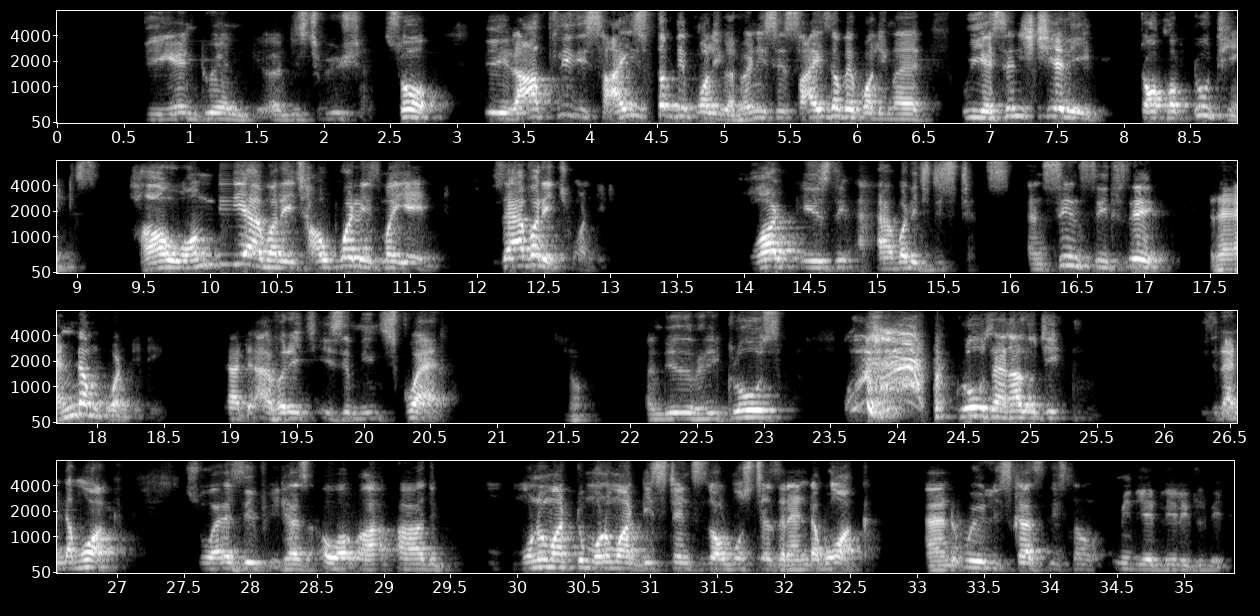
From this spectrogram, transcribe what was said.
the end-to-end -end, uh, distribution. So the roughly the size of the polymer, when you say size of a polymer, we essentially talk of two things. How on the average, how far is my end? It's average quantity. What is the average distance? And since it's a random quantity, that average is a mean square. You know, and this is a very close, close analogy. It's random walk. So as if it has uh, uh, uh the monomer to monomer distance is almost as a random walk. And we will discuss this now immediately a little bit.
